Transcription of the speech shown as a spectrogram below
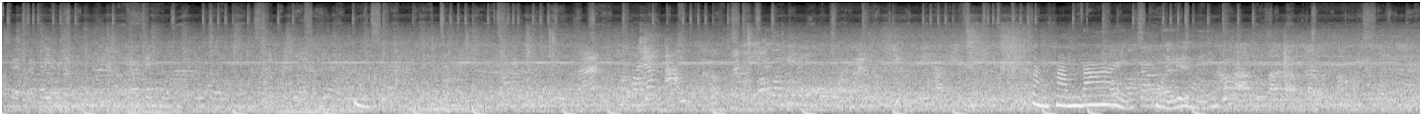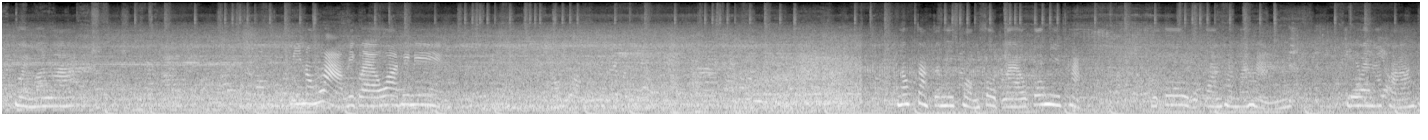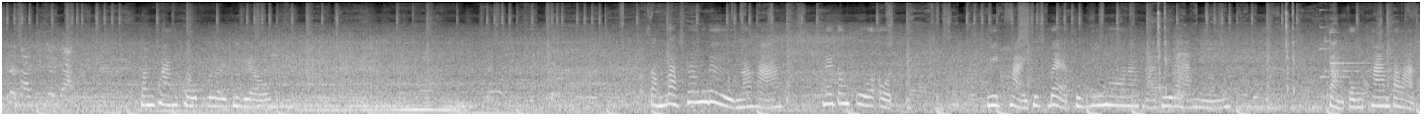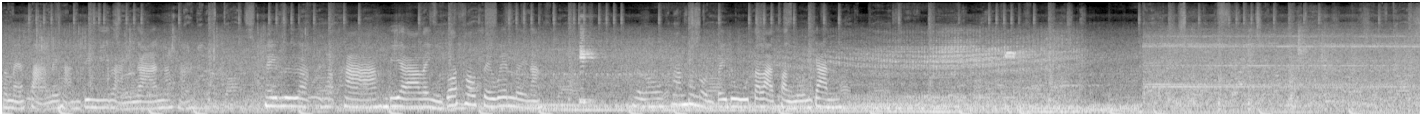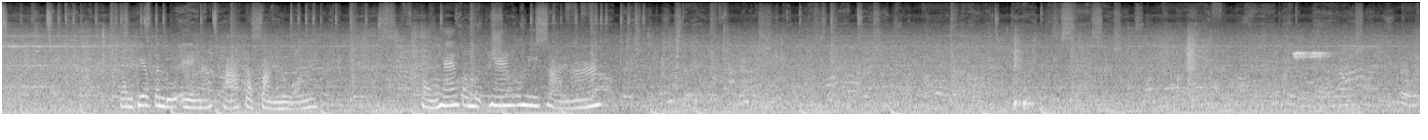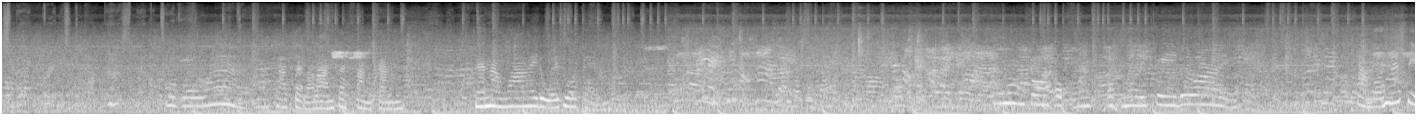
สั่งทำได้หอยหอยหอยมะระมีน้องหลามอีกแล้วอะที่นี่ นอกจากจะมีของสดแล้วก็มีผักแล้วก็อุปกรณ์ทำอาหารด้วยนะคะค่อนข้างครบเลยทีเดียวสำหรับเครื่องดื่มนะคะ ไม่ต้องกลัวอด มีขายทุกแบบทุกยี่ห้อนะคะที่ร้านนี้ สั่งตรงข้ามตลาดแสมสารเลยค่ะจริงมีหลายร้านนะคะ ให้เลือราคาเบียร์อะไรอย่างงี้ก็เท่าเซเว่นเลยนะ เดี๋ยวเราข้ามถนนไปดูตลาดฝั่งนู้นกันลองเทียบกันดูเองนะคะ กับฝั่งนู้นของแห้งปลาหมึกแห้งก็มีขายนะ บอกเลยว่าราคาแต่ละร้านแตกต่างกัน แนะนำว่าให้ดูให้ทั่วก่อนกุ้งมังกรอบอบเนยฟรีด้วย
